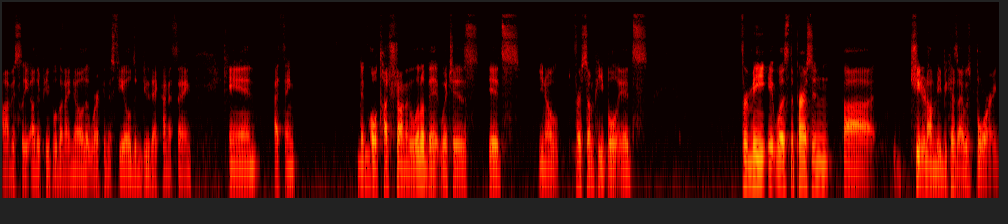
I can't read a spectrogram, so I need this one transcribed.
obviously other people that I know that work in this field and do that kind of thing, and I think Nicole touched on it a little bit, which is it's you know for some people it's for me it was the person uh, cheated on me because I was boring,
